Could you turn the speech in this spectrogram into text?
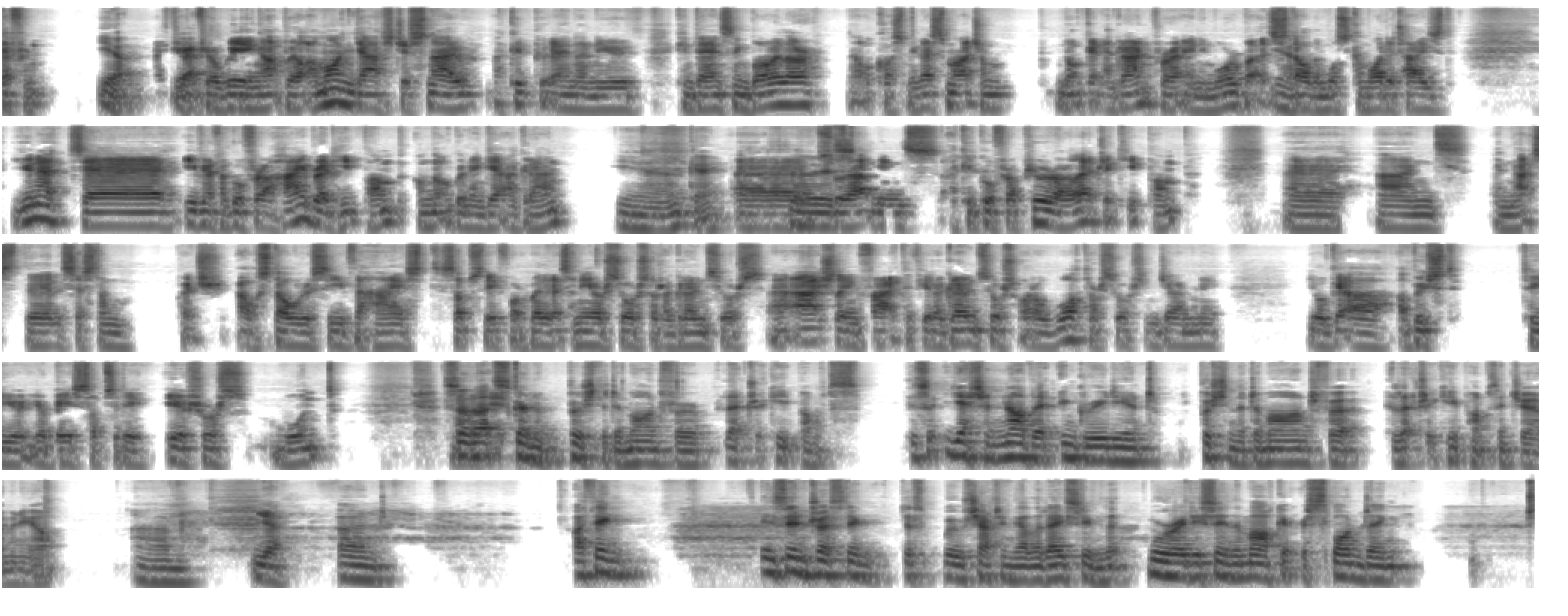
different. Yeah. If you're, if you're weighing up, well, I'm on gas just now. I could put in a new condensing boiler. That'll cost me this much. I'm not getting a grant for it anymore, but it's yeah. still the most commoditized unit. Uh, even if I go for a hybrid heat pump, I'm not going to get a grant. Yeah, okay. Uh, so, so, that means I could go for a pure electric heat pump, uh, and and that's the, the system which I'll still receive the highest subsidy for, whether it's an air source or a ground source. Uh, actually, in fact, if you're a ground source or a water source in Germany, you'll get a, a boost to your, your base subsidy. Air source won't. So that's going to push the demand for electric heat pumps. Is it yet another ingredient pushing the demand for electric heat pumps in Germany up? Um, yeah. And I think it's interesting. Just we were chatting the other day, Stephen, that we're already seeing the market responding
